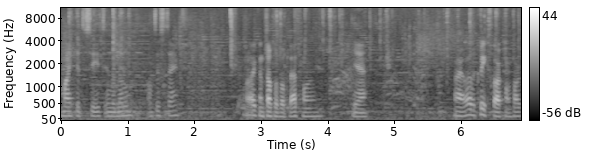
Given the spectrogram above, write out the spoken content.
Might get to see it in the middle of this stage. Or like on top of a platform. Yeah, Alright, well a quick stock from Fox.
